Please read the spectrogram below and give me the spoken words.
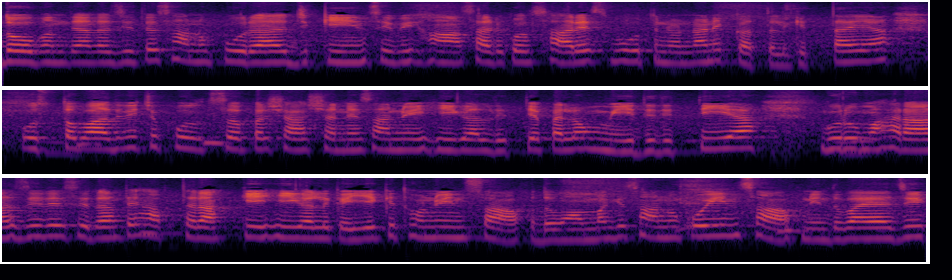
ਦੋ ਬੰਦਿਆਂ ਦਾ ਜਿੱਤੇ ਸਾਨੂੰ ਪੂਰਾ ਯਕੀਨ ਸੀ ਵੀ ਹਾਂ, ਸਾਡੇ ਕੋਲ ਸਾਰੇ ਸਬੂਤ ਨੇ, ਉਹਨਾਂ ਨੇ ਕਤਲ ਕੀਤਾ ਆ। ਉਸ ਤੋਂ ਬਾਅਦ ਵਿੱਚ ਪੁਲਿਸ ਪ੍ਰਸ਼ਾਸਨ ਨੇ ਸਾਨੂੰ ਇਹੀ ਗੱਲ ਦਿੱਤੀ ਹੈ, ਪਹਿਲਾਂ ਉਮੀਦ ਦਿੱਤੀ ਆ। ਗੁਰੂ ਮਹਾਰਾਜ ਜੀ ਦੇ ਸਿਰਾਂ ਤੇ ਹੱਥ ਰੱਖ ਕੇ ਇਹੀ ਗੱਲ ਕਹੀ ਹੈ ਕਿ ਤੁਹਾਨੂੰ ਇਨਸਾਫ ਦਿਵਾਵਾਂਗੇ। ਸਾਨੂੰ ਕੋਈ ਇਨਸਾਫ ਨਹੀਂ ਦਵਾਇਆ ਜੀ,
